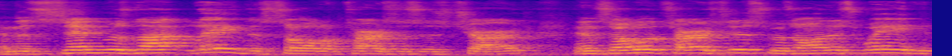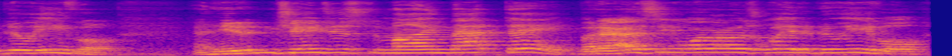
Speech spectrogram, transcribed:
And the sin was not laid to Saul of Tarsus' charge, and Saul of Tarsus was on his way to do evil. And he didn't change his mind that day. But as he went on his way to do evil,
